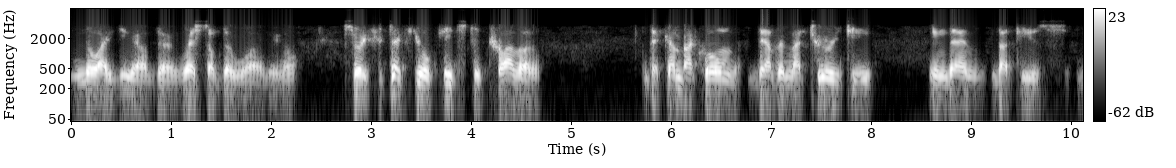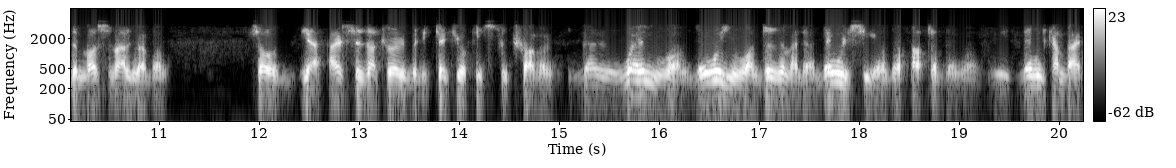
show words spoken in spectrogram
no idea of the rest of the world. You know. So if you take your kids to travel, they come back home. They have a maturity in them that is the most valuable. So yeah, I say that to everybody. Take your kids to travel where you want, the way you want. Doesn't matter. They will see other parts of the world. They will come back.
